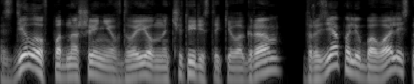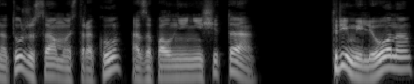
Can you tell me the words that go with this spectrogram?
Сделав подношение вдвоем на 400 килограмм, друзья полюбовались на ту же самую строку о заполнении счета. 3 миллиона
